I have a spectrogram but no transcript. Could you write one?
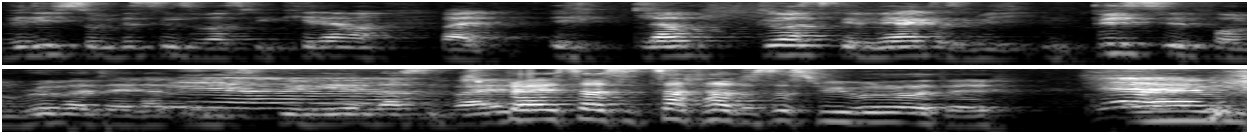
will ich so ein bisschen sowas wie Killer machen. Weil ich glaube, du hast gemerkt, dass ich mich ein bisschen von Riverdale hat Ja. inspirieren lassen. Weil besser als du gesagt hast, das ist wie Riverdale. Ja. Ähm, die,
